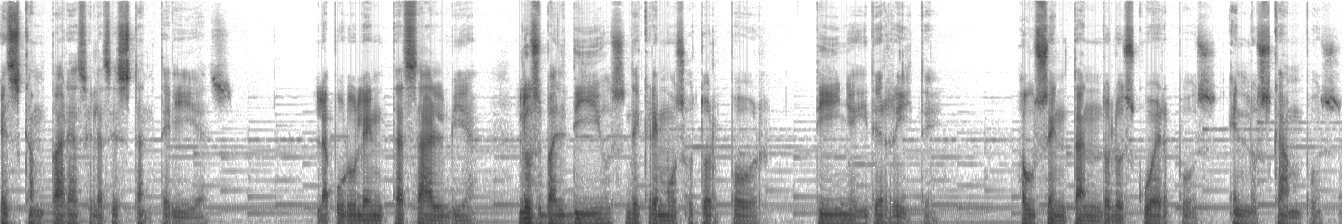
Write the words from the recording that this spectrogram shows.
escampar hacia las estanterías. La purulenta salvia, los baldíos de cremoso torpor, tiñe y derrite, ausentando los cuerpos en los campos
